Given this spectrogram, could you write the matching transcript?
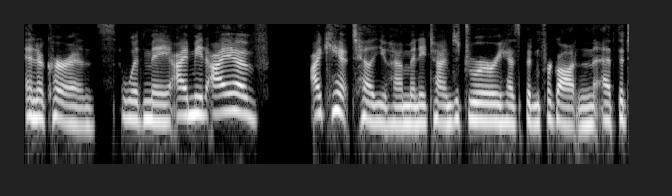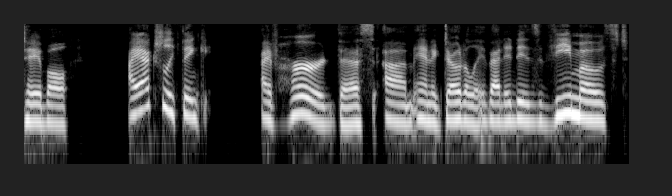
an occurrence with me. I mean, I have, I can't tell you how many times Drury has been forgotten at the table. I actually think I've heard this um, anecdotally that it is the most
